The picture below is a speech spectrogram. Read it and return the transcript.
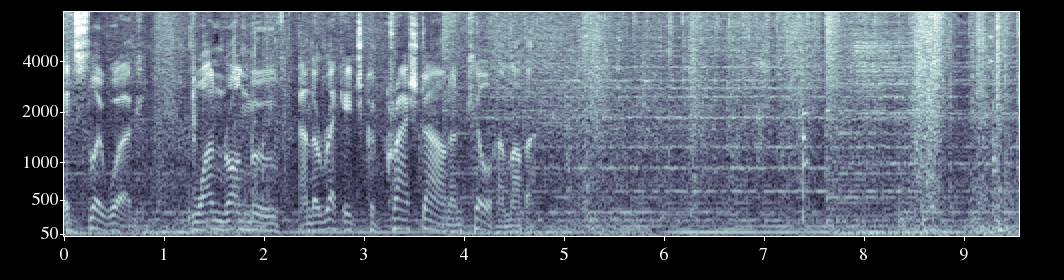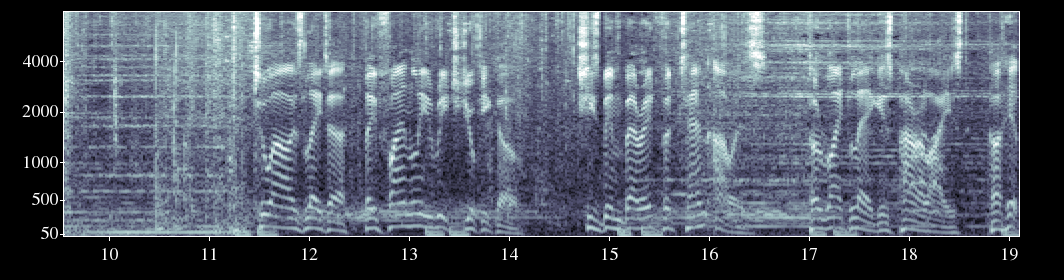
It's slow work. One wrong move and the wreckage could crash down and kill her mother. Two hours later, they finally reached Yukiko. She's been buried for 10 hours. Her right leg is paralyzed. Her hip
